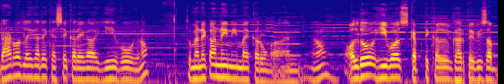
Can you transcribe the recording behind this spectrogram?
dad was like अरे, कैसे करेगा? ये, वो यू you नो know? तो मैंने कहा नहीं नहीं मैं करूँगा. एंड यू नो ऑल दो ही वॉज़ स्केप्टिकल घर पे भी सब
